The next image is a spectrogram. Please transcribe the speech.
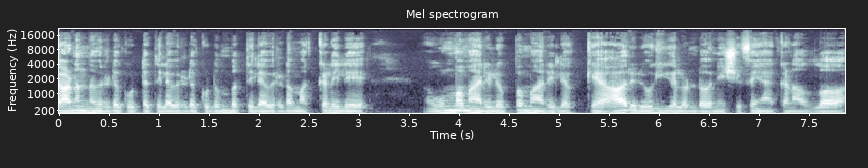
കാണുന്നവരുടെ കൂട്ടത്തിൽ അവരുടെ കുടുംബത്തിൽ അവരുടെ മക്കളിലെ ഉമ്മമാരിലും ഉപ്പമാരിലൊക്കെ ആര് രോഗികളുണ്ടോ നീ ഷിഫയാക്കണം അള്ളാഹ്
